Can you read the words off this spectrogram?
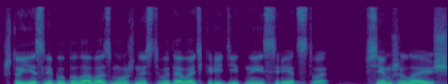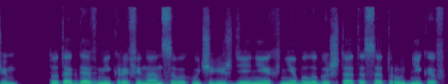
что если бы была возможность выдавать кредитные средства всем желающим, то тогда в микрофинансовых учреждениях не было бы штата сотрудников,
